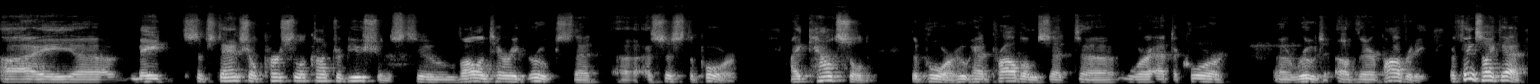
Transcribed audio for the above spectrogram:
I uh, made substantial personal contributions to voluntary groups that uh, assist the poor. I counseled the poor who had problems that uh, were at the core uh, root of their poverty, or things like that.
